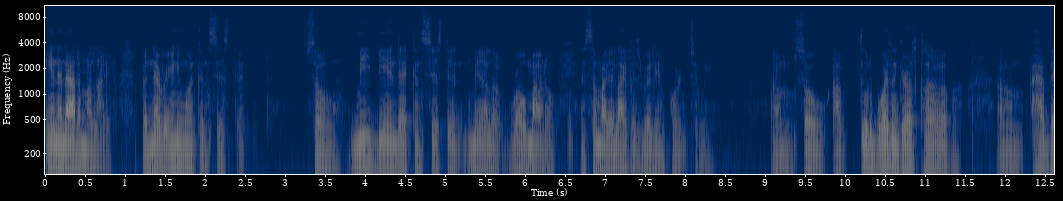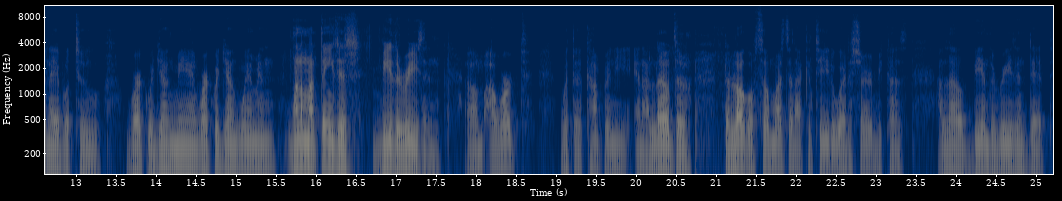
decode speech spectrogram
in and out of my life, but never anyone consistent. So me being that consistent male role model in somebody's life is really important to me. Um, so I've, through the Boys and Girls Club, um, I have been able to work with young men, work with young women. One of my things is be the reason. Um, I worked with the company and I love the, the logo so much that I continue to wear the shirt because I love being the reason that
